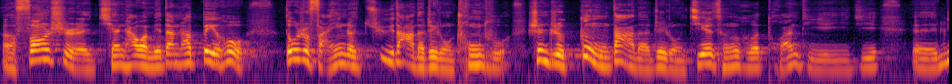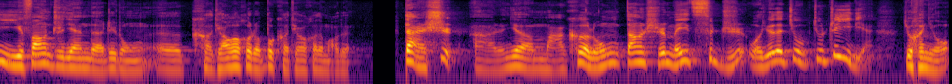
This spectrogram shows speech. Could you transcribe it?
呃方式千差万别，但是它背后。都是反映着巨大的这种冲突，甚至更大的这种阶层和团体以及呃利益方之间的这种呃可调和或者不可调和的矛盾。但是啊，人家马克龙当时没辞职，我觉得就就这一点就很牛。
